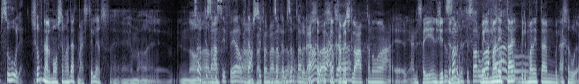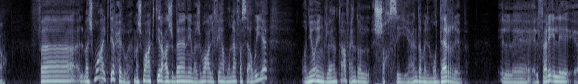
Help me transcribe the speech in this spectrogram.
بسهولة. شفنا الموسم هذاك مع Steelers آه، آه، إنه صار آه، 9 0 أو 11 0 مش متذكر بالضبط الأرقام بالآخر آخر خمس لعب كانوا آه، يعني سيئين جدا. بالضبط انتصار واحد بال money time و- بال money time بالآخر وقعوا. فالمجموعة كتير حلوة. مجموعة كتير عجباني مجموعة اللي فيها منافسة قوية. ونيو إنجلاند تعرف عنده الشخصية عندهم المدرب ال- الفريق اللي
